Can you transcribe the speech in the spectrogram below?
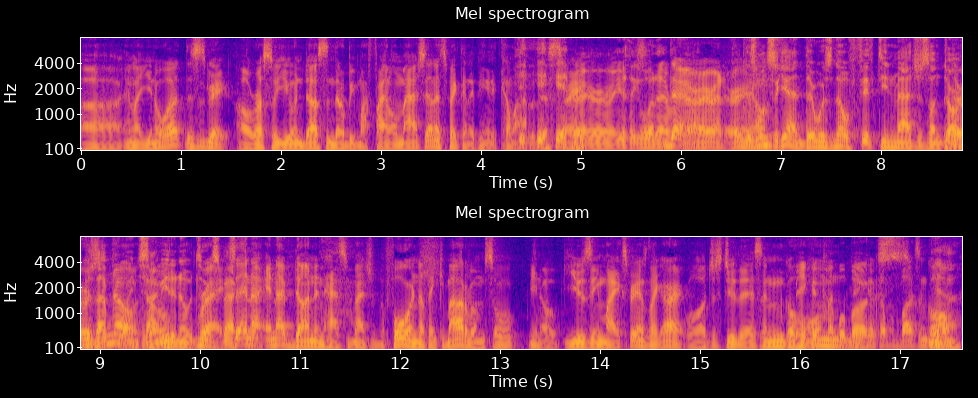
Uh, and like, you know what? This is great. I'll wrestle you and Dustin. That'll be my final match. I don't expect anything to come out of this, Yeah, right? right, right, right. You're thinking whatever. Yeah, right, right, right, you Because know? once again, there was no 15 matches on Dark There at that no- point in time. so- you didn't know what to right. expect. So, and, I, and I've done and had some matches before, and nothing came out of them. So you know, using my experience, like, all right, well, I'll just do this and go Make a home couple and make a bucks. couple bucks and go Yeah. home,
